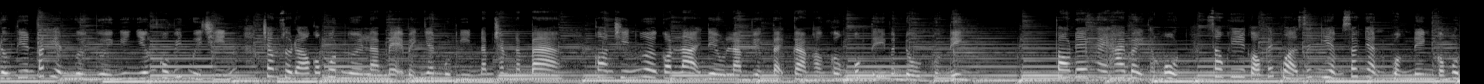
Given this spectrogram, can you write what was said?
đầu tiên phát hiện 10 người nghi nhiễm COVID-19, trong số đó có một người là mẹ bệnh nhân 1553, còn 9 người còn lại đều làm việc tại Cảng hàng không quốc tế Vân Đồn, Quảng Ninh. Vào đêm ngày 27 tháng 1, sau khi có kết quả xét nghiệm xác nhận Quảng Ninh có một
